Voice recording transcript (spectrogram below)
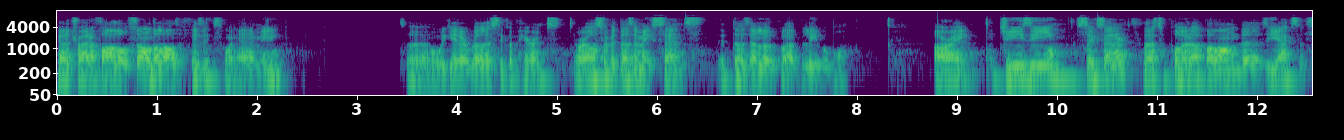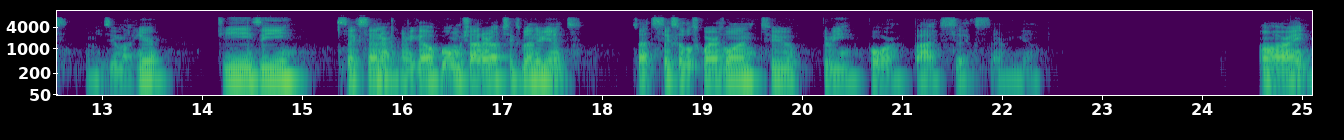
got to try to follow some of the laws of physics when animating, so we get a realistic appearance. Or else, if it doesn't make sense, it doesn't look uh, believable. All right, GZ six center. So that's to pull it up along the z-axis. Let me zoom out here. GZ six center. There we go. Boom, shot it up. Six blender units. So that's six of squares. One, two, three, four, five, six. There we go. All right,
